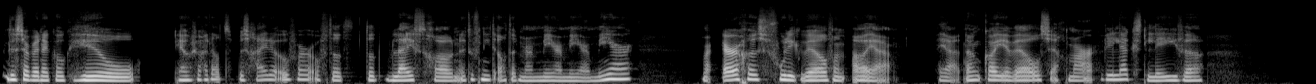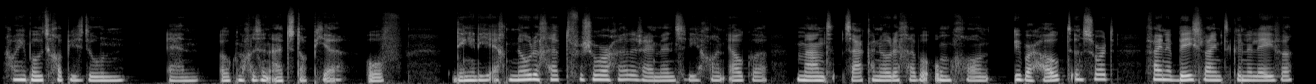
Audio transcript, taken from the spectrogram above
Dus daar ben ik ook heel, ja, hoe zeg je dat, bescheiden over. Of dat, dat blijft gewoon, het hoeft niet altijd maar meer, meer, meer. Maar ergens voel ik wel van, oh ja, ja, dan kan je wel zeg maar relaxed leven. Gewoon je boodschapjes doen. En ook nog eens een uitstapje. Of dingen die je echt nodig hebt verzorgen. Er zijn mensen die gewoon elke maand zaken nodig hebben om gewoon überhaupt een soort fijne baseline te kunnen leven.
